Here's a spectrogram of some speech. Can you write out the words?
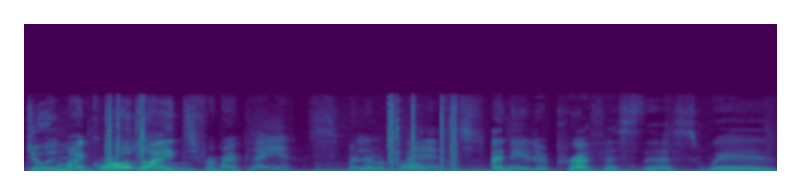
doing my grow lights for my plants, my little plants. I need to preface this with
